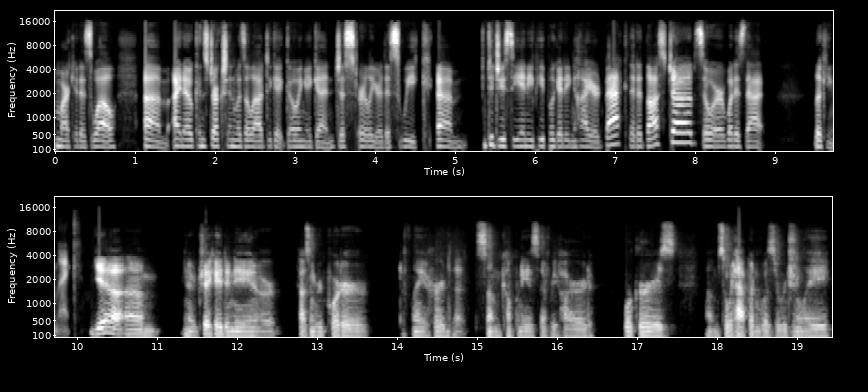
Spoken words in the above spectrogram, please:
market as well. Um, I know construction was allowed to get going again just earlier this week. Um, did you see any people getting hired back that had lost jobs, or what is that looking like? Yeah, um, you know, J.K. Dineen, our housing reporter, definitely heard that some companies have rehired workers. Um, so what happened was originally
